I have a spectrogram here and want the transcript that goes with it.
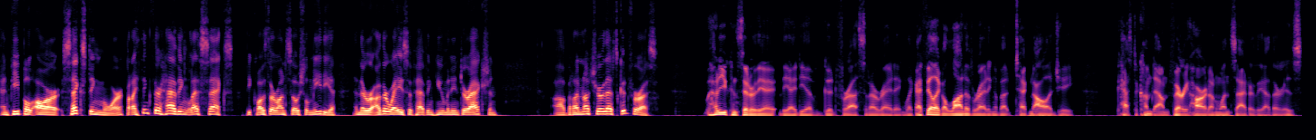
And people are sexting more, but I think they're having less sex because they're on social media and there are other ways of having human interaction. Uh, but I'm not sure that's good for us how do you consider the the idea of good for us in our writing? Like I feel like a lot of writing about technology has to come down very hard on one side or the other. Is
